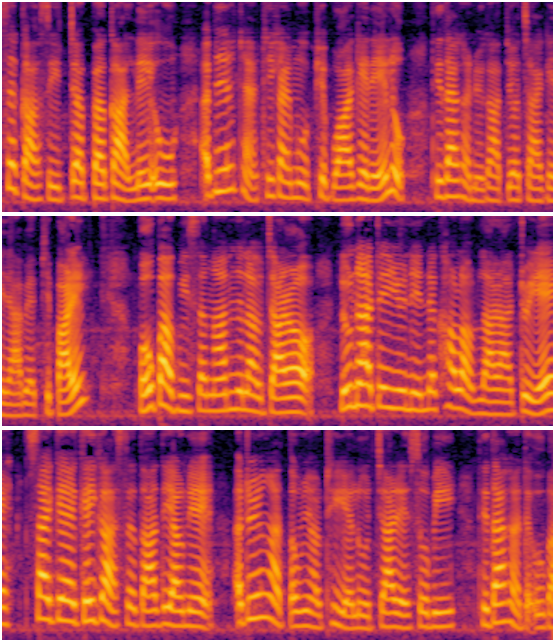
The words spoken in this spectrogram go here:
စစ်ကောင်စီတပ်ဘက်က၄ဦးအပြင်းထန်ထိခိုက်မှုဖြစ်ပွားခဲ့တယ်လို့ဒေသခံတွေကပြောကြားခဲ့တာပဲဖြစ်ပါတယ်။ဘုံပေါက်ပြီး15မိနစ်လောက်ကြာတော့လူနာတေယူနေနှစ်ခေါက်လောက်လာတာတွေ့တယ်။စိုက်ကယ်ဂိတ်ကစစ်သားတယောက်နဲ့အတွင်းက3ယောက်ထိရလို့ကြားတယ်ဆိုပြီးဒေသခံတအုပ်က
